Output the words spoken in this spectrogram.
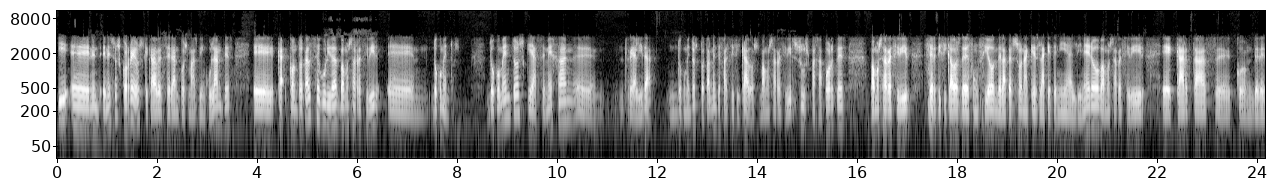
Y eh, en, esos correos, que cada vez serán pues más vinculantes, eh, con total seguridad vamos a recibir eh, documentos. Documentos que asemejan realidad, documentos totalmente falsificados. Vamos a recibir sus pasaportes, vamos a recibir certificados de defunción de la persona que es la que tenía el dinero, vamos a recibir eh, cartas eh, con de,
